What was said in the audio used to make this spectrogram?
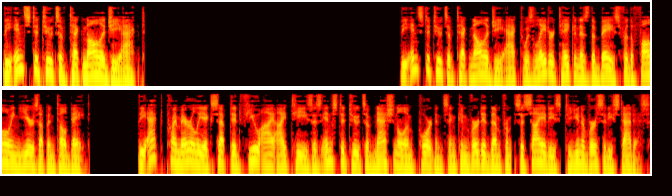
The Institutes of Technology Act The Institutes of Technology Act was later taken as the base for the following years up until date. The Act primarily accepted few IITs as institutes of national importance and converted them from societies to university status.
